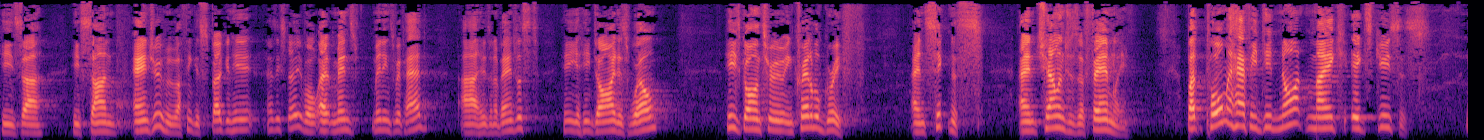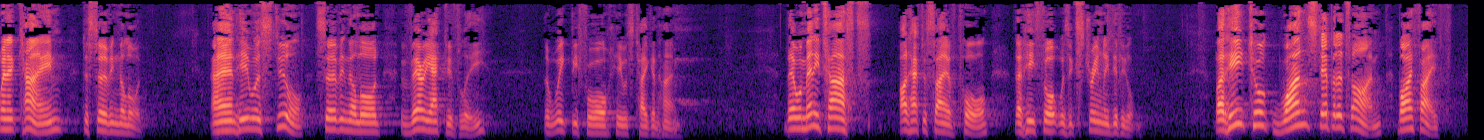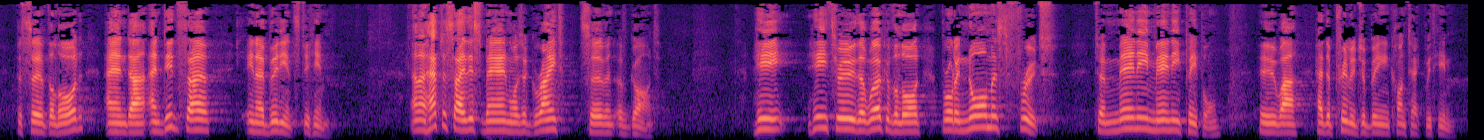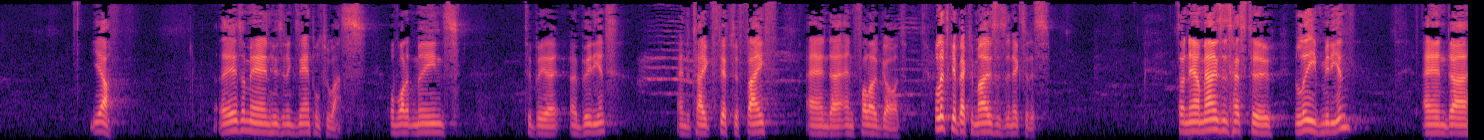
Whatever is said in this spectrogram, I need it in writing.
his, uh, his son Andrew, who I think has spoken here, has he, Steve? Or at men's meetings we've had, uh, who's an evangelist, he, he died as well. He's gone through incredible grief and sickness and challenges of family. But Paul Mahaffey did not make excuses when it came to serving the Lord. And he was still serving the Lord very actively the week before he was taken home. There were many tasks, I'd have to say, of Paul that he thought was extremely difficult. But he took one step at a time by faith to serve the Lord and, uh, and did so in obedience to him. And I have to say this man was a great servant of God. He, he through the work of the Lord brought enormous fruit to many, many people who uh, had the privilege of being in contact with him. Yeah. There's a man who's an example to us of what it means to be obedient and to take steps of faith and, uh, and follow God. Well, let's get back to Moses in Exodus. So now Moses has to leave Midian and uh,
